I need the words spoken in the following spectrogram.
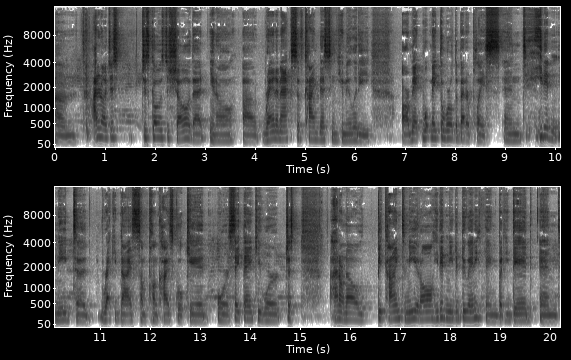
um I don't know, it just just goes to show that you know uh, random acts of kindness and humility are make what make the world a better place. And he didn't need to recognize some punk high school kid or say thank you or just I don't know be kind to me at all. He didn't need to do anything, but he did, and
